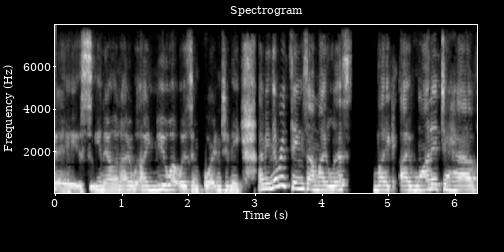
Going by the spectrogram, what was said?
phase, you know, and I, I knew what was important to me. I mean, there were things on my list like I wanted to have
